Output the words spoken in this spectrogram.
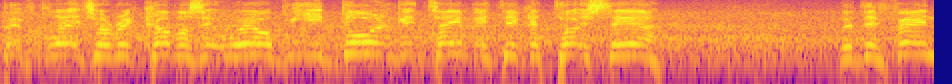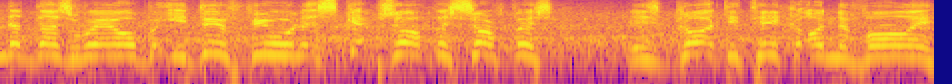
but Fletcher recovers it well, but you don't get time to take a touch there. The defender does well, but you do feel when it skips off the surface, he's got to take it on the volley.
